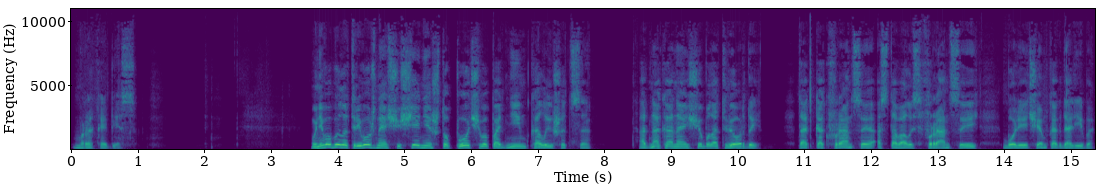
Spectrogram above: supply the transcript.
мракобес. У него было тревожное ощущение, что почва под ним колышется. Однако она еще была твердой так как Франция оставалась Францией более чем когда-либо.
